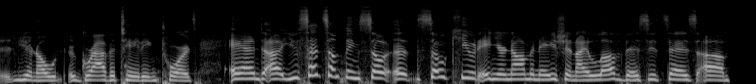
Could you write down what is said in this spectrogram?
you know gravitating towards. And uh, you said something so uh, so cute in your nomination. I love this. It says um,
